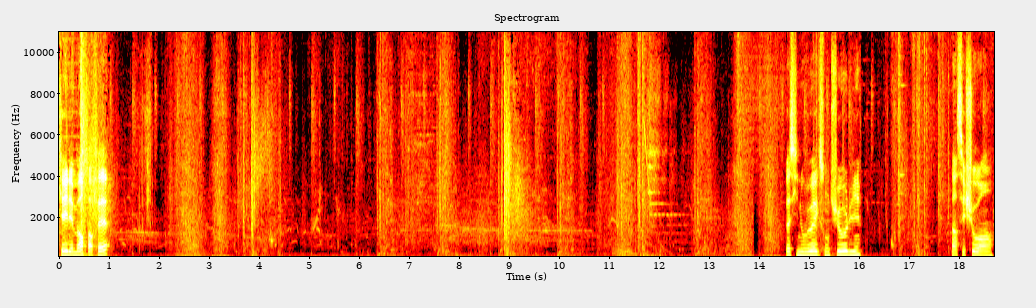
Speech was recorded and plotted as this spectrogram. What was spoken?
Ok, il est mort, parfait. Je sais pas ce nous veut avec son tuyau, lui. C'est chaud, hein.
